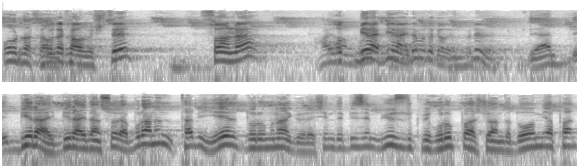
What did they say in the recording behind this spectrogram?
Orada kaldı. burada kalmıştı. Sonra Hayvan o, bir, ay, bir ayda burada kalıyor. Öyle mi? Yani bir ay, bir aydan sonra buranın tabii yer durumuna göre. Şimdi bizim yüzlük bir grup var şu anda doğum yapan.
